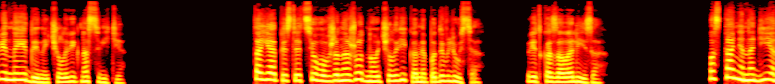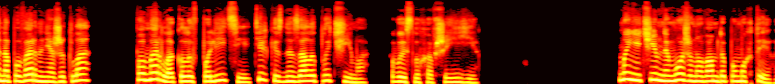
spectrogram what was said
він не єдиний чоловік на світі. Та я після цього вже на жодного чоловіка не подивлюся, відказала Ліза. Остання надія на повернення житла померла, коли в поліції тільки знизали плечима, вислухавши її. Ми нічим не можемо вам допомогти.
